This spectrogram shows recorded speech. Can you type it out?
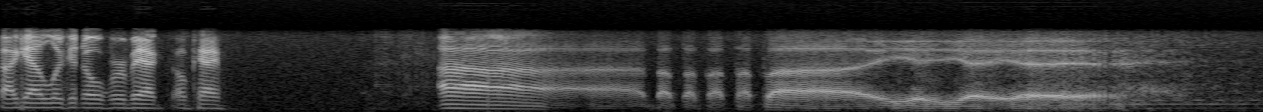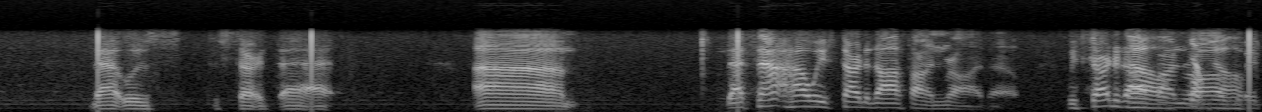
it. I gotta look it over back. Okay. Uh, bu- bu- bu- bu- bu- yeah, yeah, yeah. That was to start that. Um, that's not how we started off on Raw, though. We started off No, on Raw no. with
